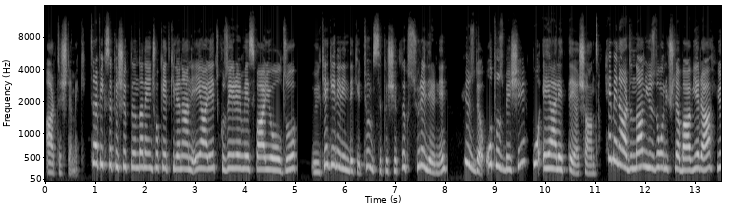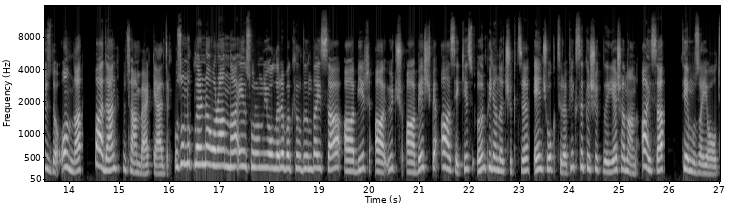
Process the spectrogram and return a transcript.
artış demek. Trafik sıkışıklığından en çok etkilenen eyalet Kuzey Renvesfalya oldu. Ülke genelindeki tüm sıkışıklık sürelerinin %35'i bu eyalette yaşandı. Hemen ardından %13 ile Bavyera, %10 ile Baden-Württemberg geldi. Uzunluklarına oranla en sorunlu yollara bakıldığında ise A1, A3, A5 ve A8 ön plana çıktı. En çok trafik sıkışıklığı yaşanan ay ise Temmuz ayı oldu.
